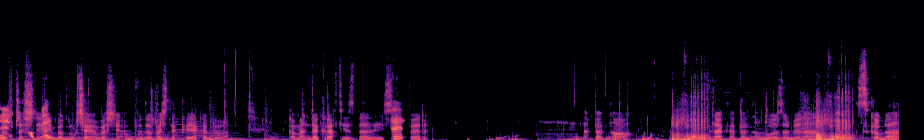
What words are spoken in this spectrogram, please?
wyspa wcześniej? kobel. Bo bym chciał ją właśnie obbudować taka, jaka była. Komenda craft jest dalej, Y- super. Mm, Na pewno... Tak, na pewno było zrobiona z kobla.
